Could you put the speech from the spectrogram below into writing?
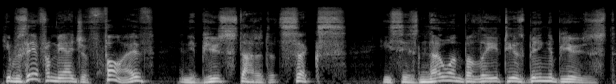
He was there from the age of five and the abuse started at six. He says no one believed he was being abused.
